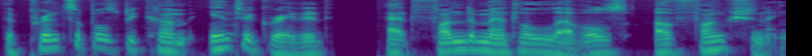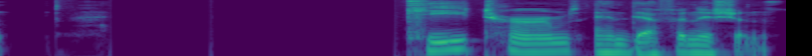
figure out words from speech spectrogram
the principles become integrated at fundamental levels of functioning. Key terms and definitions.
